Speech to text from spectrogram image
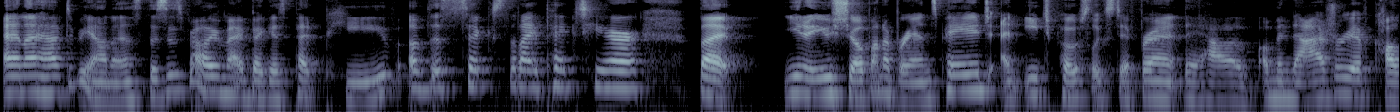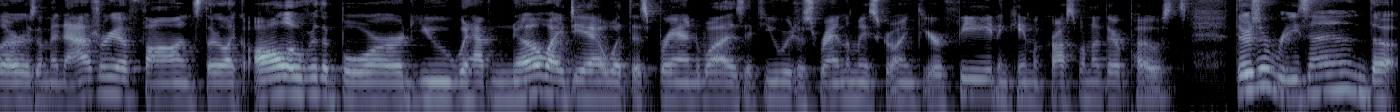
And I have to be honest, this is probably my biggest pet peeve of the six that I picked here. But you know, you show up on a brand's page and each post looks different. They have a menagerie of colors, a menagerie of fonts. They're like all over the board. You would have no idea what this brand was if you were just randomly scrolling through your feed and came across one of their posts. There's a reason the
